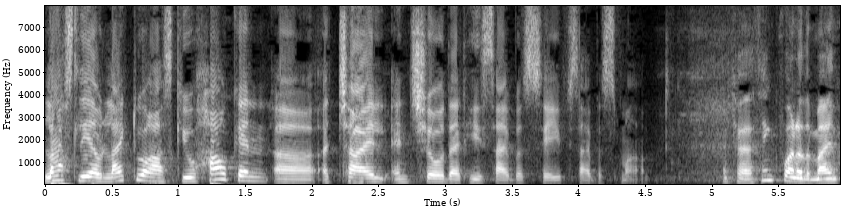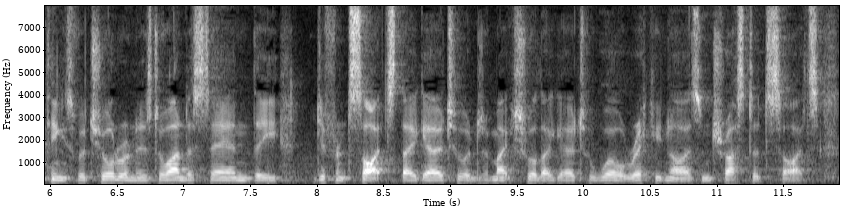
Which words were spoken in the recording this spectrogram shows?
Lastly, I would like to ask you how can uh, a child ensure that he's cyber safe, cyber smart? Okay, I think one of the main things for children is to understand the different sites they go to and to make sure they go to well recognised and trusted sites.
